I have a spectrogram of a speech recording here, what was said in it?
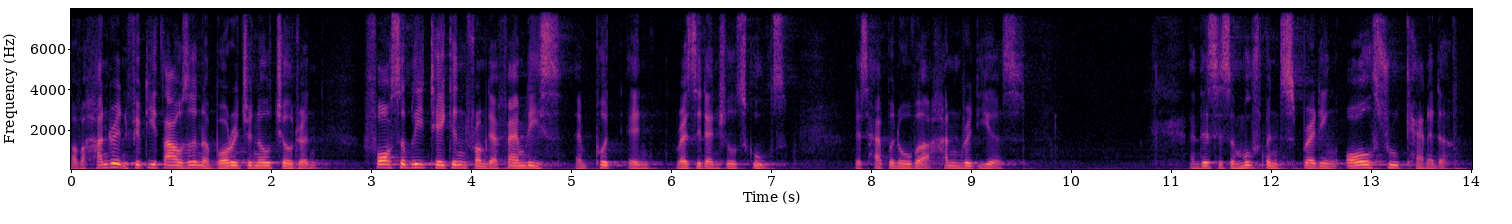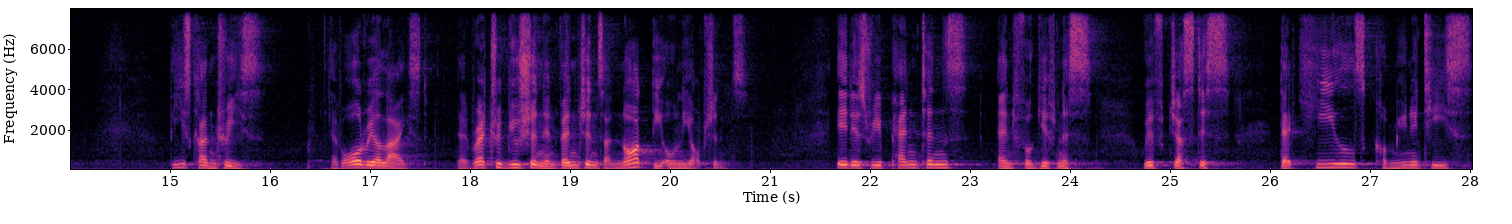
of 150,000 Aboriginal children forcibly taken from their families and put in residential schools. This happened over a hundred years. And this is a movement spreading all through Canada. These countries have all realized that retribution and vengeance are not the only options. It is repentance and forgiveness with justice that heals communities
